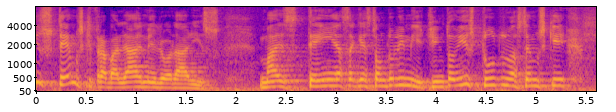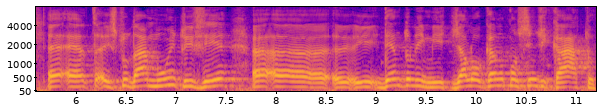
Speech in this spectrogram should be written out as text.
isso temos que trabalhar e melhorar isso. Mas tem essa questão do limite. Então, isso tudo nós temos que é, é, estudar muito e ver ah, e dentro do limite, dialogando com o sindicato,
